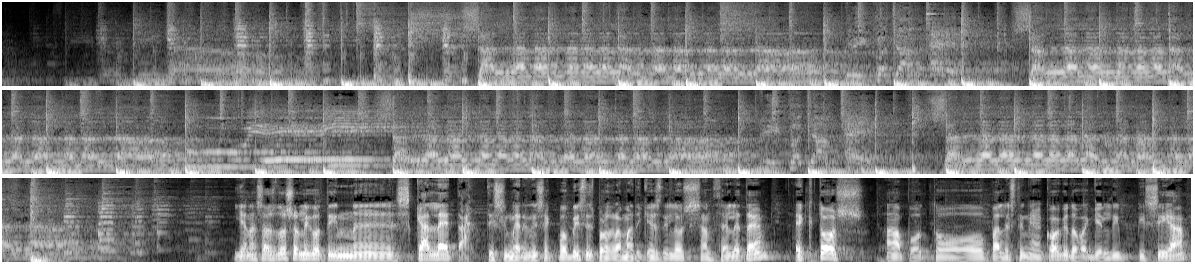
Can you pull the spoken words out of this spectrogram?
Για να σας δώσω λίγο την ε, σκαλέτα της σημερινής εκπομπής, τις προγραμματικές δηλώσεις αν θέλετε, εκτός από το Παλαιστινιακό και το Βαγγέλη Πισσία,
